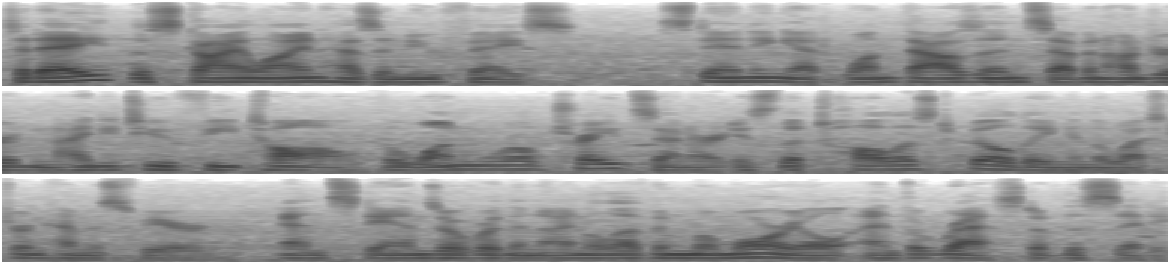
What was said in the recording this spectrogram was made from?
Today, the skyline has a new face. Standing at 1,792 feet tall, the One World Trade Center is the tallest building in the Western Hemisphere and stands over the 9 11 memorial and the rest of the city.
